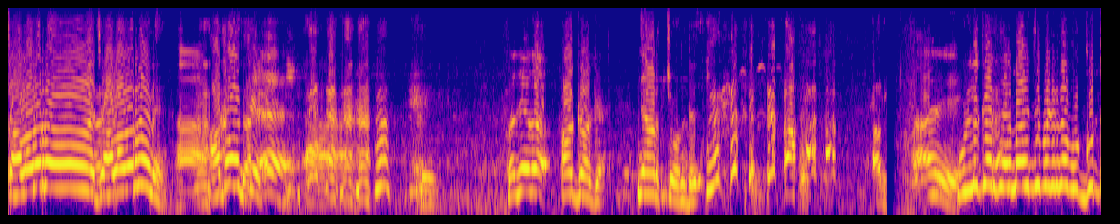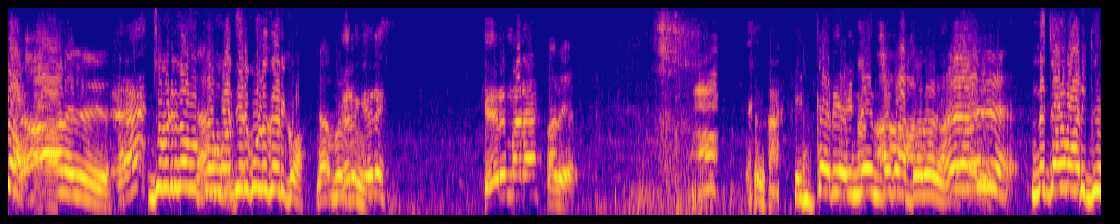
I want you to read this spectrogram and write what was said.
ചളവറ ചളവറാണ് ആ. അതൊക്കെ ഓക്കെ ഓക്കെ. ഞാൻ അടച്ചോണ്ട്. Ay. ഉള്ളിൽ കയറി ഇജ്ജ് പെടുന്ന Ay. ഇജ്ജ് പെടുന്ന വിക്കും മതിയർക്ക് ഉള്ളിൽ കയറിക്കോ. Ada. എനിക്കറിയാം ഇന്നെ എന്താ കാട്ടാനാണ് എന്നാ ചാണ് മാറിക്ക്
